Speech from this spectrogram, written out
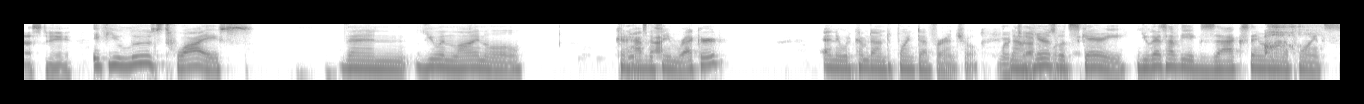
destiny. if you lose twice, then you and Lionel could We'll have the same record and it would come down to point differential. Which now, I here's what's scary. You guys have the exact same amount of oh, points.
